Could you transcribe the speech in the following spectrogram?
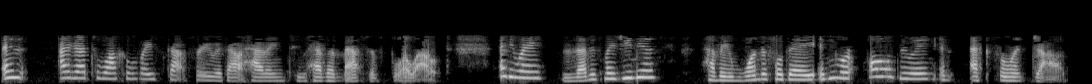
And I got to walk away scot free without having to have a massive blowout. Anyway, that is my genius. Have a wonderful day, and you are all doing an excellent job.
